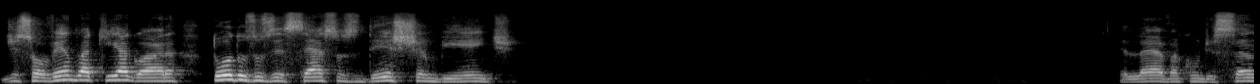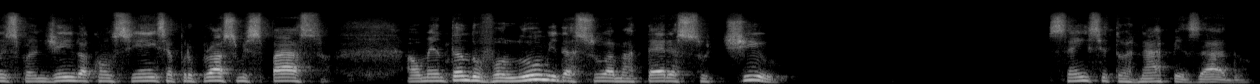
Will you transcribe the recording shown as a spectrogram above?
dissolvendo aqui agora todos os excessos deste ambiente. Eleva a condição, expandindo a consciência para o próximo espaço, aumentando o volume da sua matéria sutil sem se tornar pesado.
